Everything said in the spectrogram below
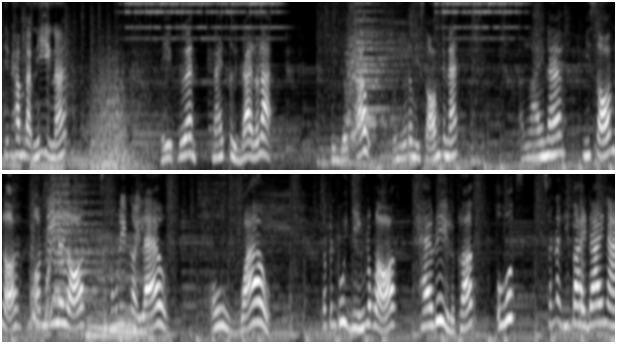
อย่าทำแบบนี้อีกนะ นี่เพื่อน นายตื่นได้แล้วล่ะ ตื่นเดี๋ยวเข้า วันนี้เรามีซ้อมกันนะ อะไรนะ มีซ้อมเหรอ ตอนนี้เลยเหรอ ฉันต้องรีบหน่อยแล้ว โอ้ว้าวเธอเป็นผู้หญิงหรอกเหรอ แครี่เหรือครับ อุ๊ปส์ฉันอธิบายได้นะ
